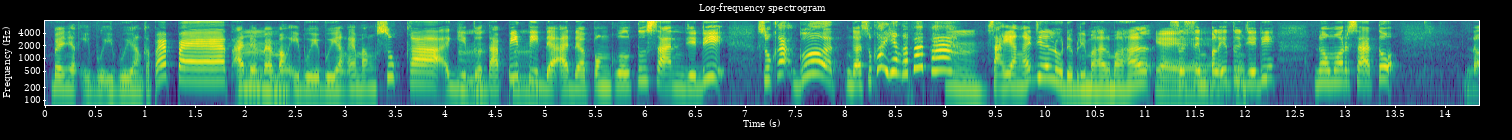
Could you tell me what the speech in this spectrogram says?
banyak ibu-ibu yang kepepet, ada memang ibu-ibu yang emang suka gitu, tapi tidak ada pengkultusan. Jadi suka good, nggak suka ya nggak apa-apa. Sayang aja lu udah beli mahal-mahal, Ya, ya, ya, sesimpel ya, itu. betul. Jadi nomor satu no,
